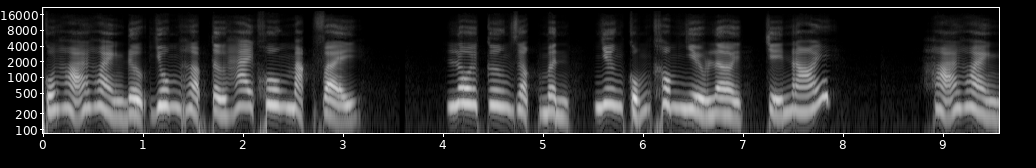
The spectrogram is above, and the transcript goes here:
của hỏa hoàng được dung hợp từ hai khuôn mặt vậy. Lôi cương giật mình, nhưng cũng không nhiều lời, chỉ nói. Hỏa hoàng,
